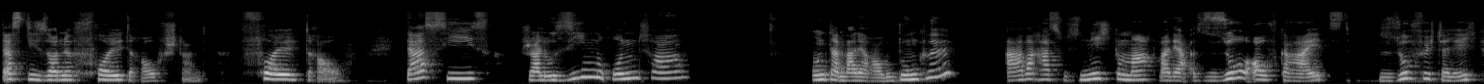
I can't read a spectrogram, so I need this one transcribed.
dass die Sonne voll drauf stand. Voll drauf. Das hieß Jalousien runter und dann war der Raum dunkel. Aber hast du es nicht gemacht, war der so aufgeheizt, so fürchterlich,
